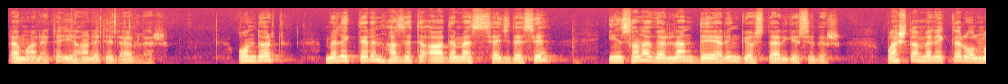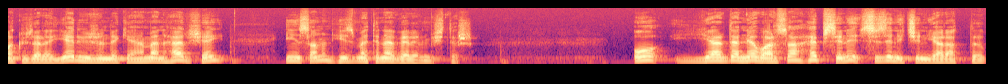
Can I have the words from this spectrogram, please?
emanete ihanet ederler. 14. Meleklerin Hazreti Adem'e secdesi insana verilen değerin göstergesidir. Başta melekler olmak üzere yeryüzündeki hemen her şey insanın hizmetine verilmiştir. O yerde ne varsa hepsini sizin için yarattı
